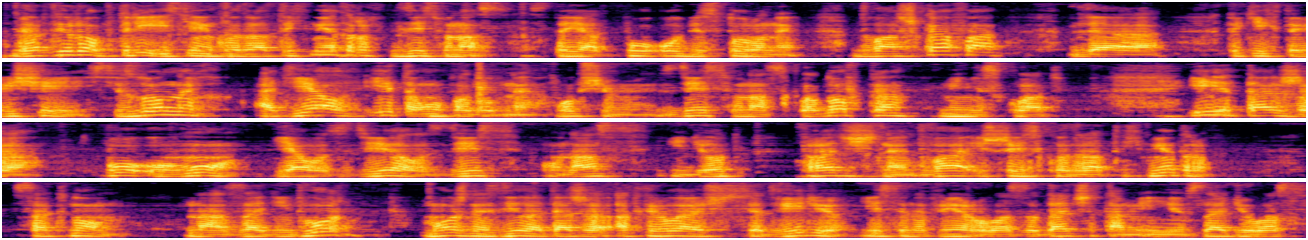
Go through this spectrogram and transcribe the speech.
Гардероб 3,7 квадратных метров. Здесь у нас стоят по обе стороны два шкафа для каких-то вещей сезонных, одеял и тому подобное. В общем, здесь у нас складовка, мини-склад. И также по уму я вот сделал, здесь у нас идет прачечная 2,6 квадратных метров с окном на задний двор. Можно сделать даже открывающейся дверью, если, например, у вас задача там и сзади у вас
